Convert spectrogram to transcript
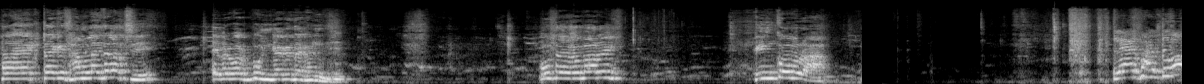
হ্যাঁ একটাকে সামলাইতে লাগছি এবার ওর পুঞ্জাকে দেখা নিচ্ছি। ও তো একেবারে কিং কোবরা লে ভাত দেবো?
